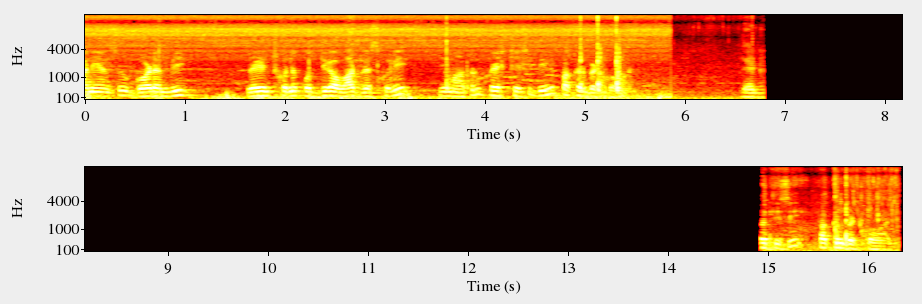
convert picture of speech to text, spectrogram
ఆనియన్స్ గోడంబి వేయించుకున్న కొద్దిగా వాటర్ వేసుకొని ఇది మాత్రం పేస్ట్ చేసి దీన్ని పక్కన పెట్టుకోవాలి. తీసి పక్కన పెట్టుకోవాలి.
